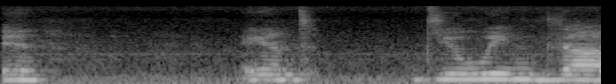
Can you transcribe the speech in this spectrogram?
and and doing the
